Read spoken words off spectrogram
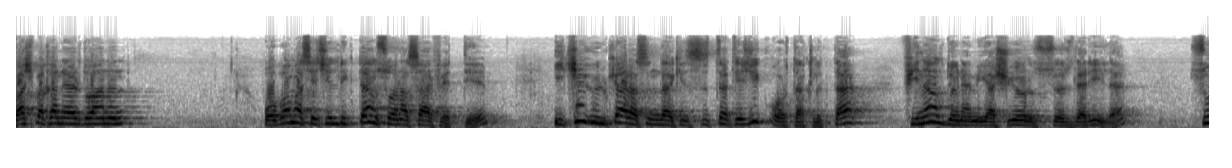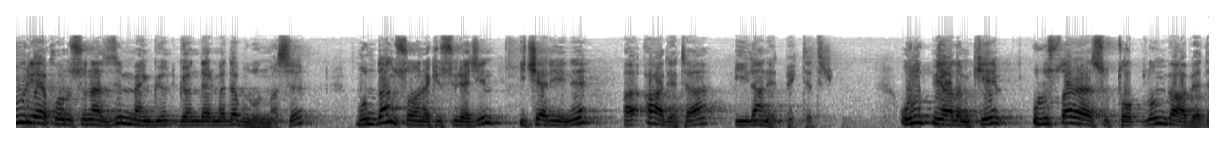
Başbakan Erdoğan'ın Obama seçildikten sonra sarf ettiği iki ülke arasındaki stratejik ortaklıkta final dönemi yaşıyoruz sözleriyle Suriye konusuna zimmen gö- göndermede bulunması bundan sonraki sürecin içeriğini adeta ilan etmektedir. Unutmayalım ki uluslararası toplum ve ABD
